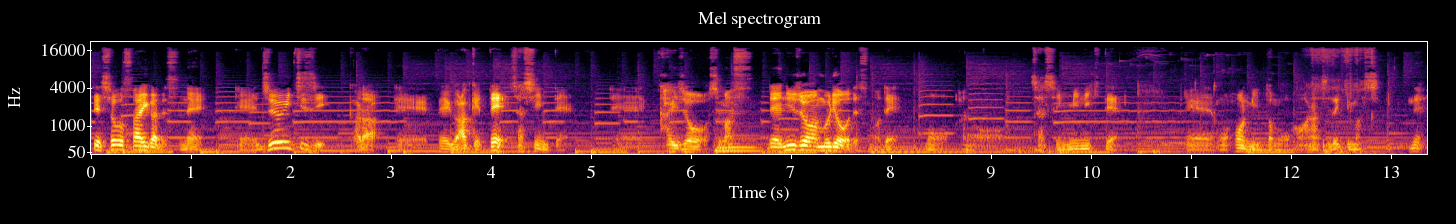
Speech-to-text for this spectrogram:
で詳細がですね、えー11時から、えーペグ開けて写真展、えー開場します。うん。で入場は無料ですのでもうあの写真見に来て、えーもう本人ともお話できますしね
